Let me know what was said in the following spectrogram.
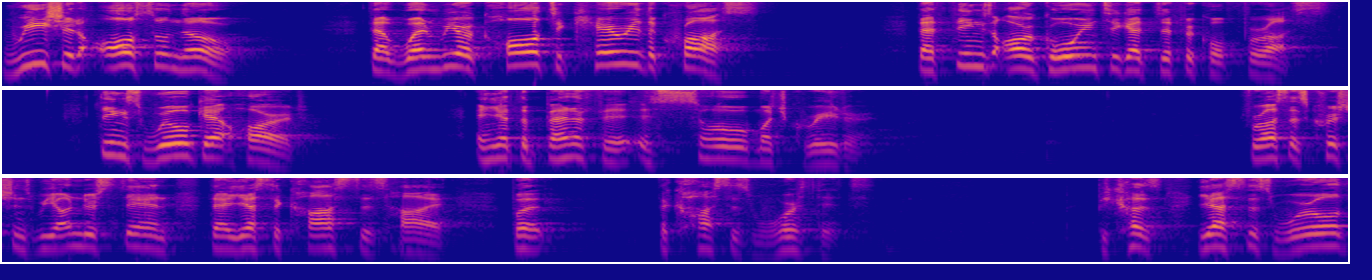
we should also know that when we are called to carry the cross, that things are going to get difficult for us. Things will get hard. And yet the benefit is so much greater. For us as Christians, we understand that yes, the cost is high, but the cost is worth it. Because, yes, this world,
